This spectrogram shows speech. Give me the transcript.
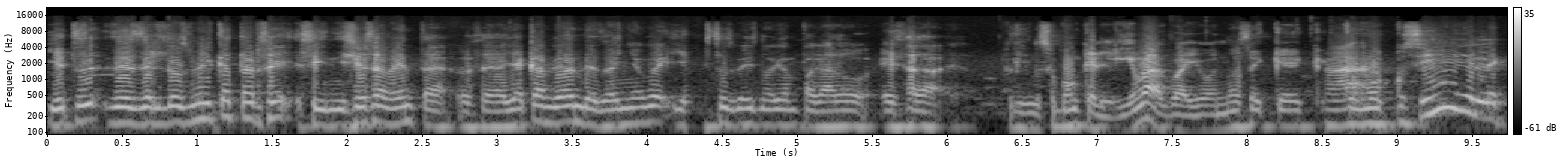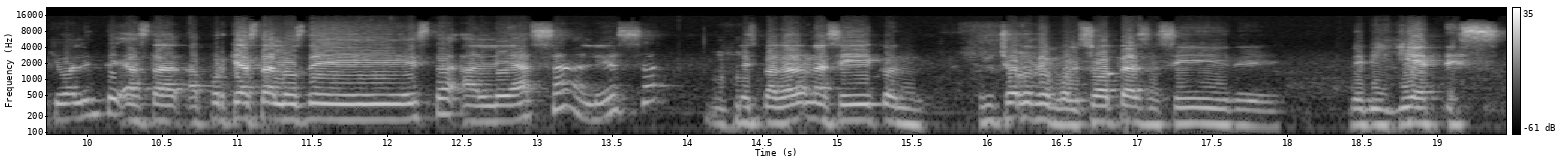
Y entonces, desde el 2014 se inició esa venta. O sea, ya cambiaron de dueño, güey, y estos güeyes no habían pagado esa, pues, supongo que el IVA, güey, o no sé qué. qué- Ah, cómo- pues sí, el equivalente, hasta, porque hasta los de esta Aleasa, Aleasa, les pagaron así con un chorro de bolsotas así de, de billetes.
